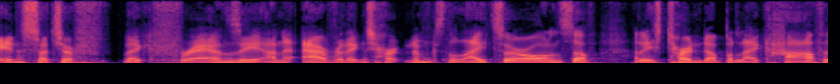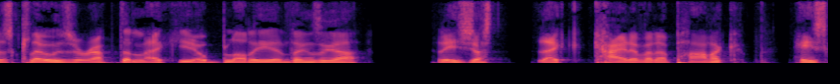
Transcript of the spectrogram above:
in such a f- like frenzy and everything's hurting him because the lights are on and stuff, and he's turned up and like half his clothes are ripped and like you know bloody and things like that, and he's just like kind of in a panic. He's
